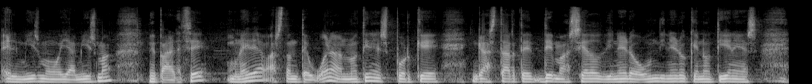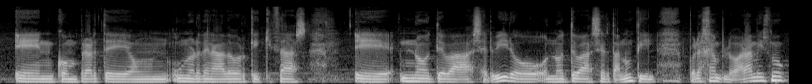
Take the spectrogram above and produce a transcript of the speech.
el mismo o ella misma me parece una idea bastante buena. No tienes por qué gastarte demasiado dinero un dinero que no tienes en comprarte un, ordenador que quizás eh, no te va a servir o no te va a ser tan útil. Por ejemplo, ahora mismo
